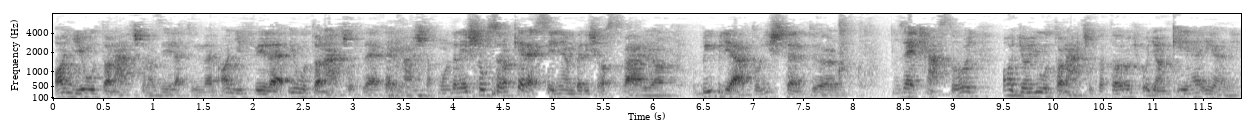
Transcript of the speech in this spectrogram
Annyi jó tanács van az életünkben, annyiféle jó tanácsot lehet egymásnak mondani, és sokszor a keresztény ember is azt várja a Bibliától, Istentől, az egyháztól, hogy adjon jó tanácsokat arra, hogy hogyan kéne élni.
